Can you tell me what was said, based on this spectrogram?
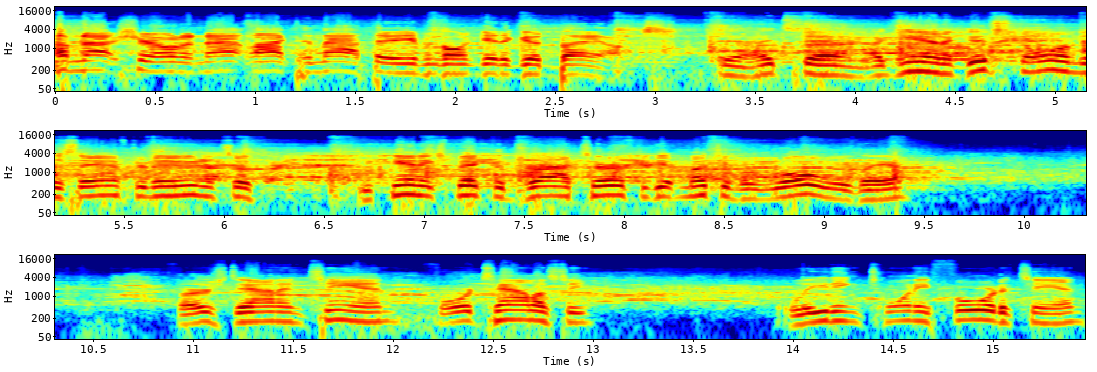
I'm not sure on a night like tonight they're even going to get a good bounce. Yeah, it's uh, again a good storm this afternoon, and so you can't expect the dry turf to get much of a roll there. First down and 10 for Tallassee, leading 24 to 10.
